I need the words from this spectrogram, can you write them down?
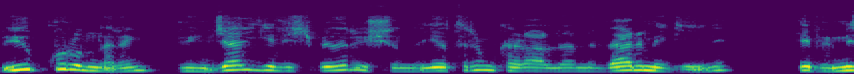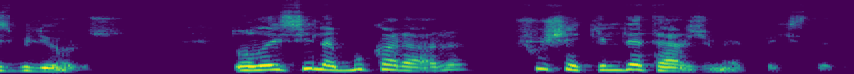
büyük kurumların güncel gelişmeler ışığında yatırım kararlarını vermediğini hepimiz biliyoruz. Dolayısıyla bu kararı şu şekilde tercüme etmek istedim.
